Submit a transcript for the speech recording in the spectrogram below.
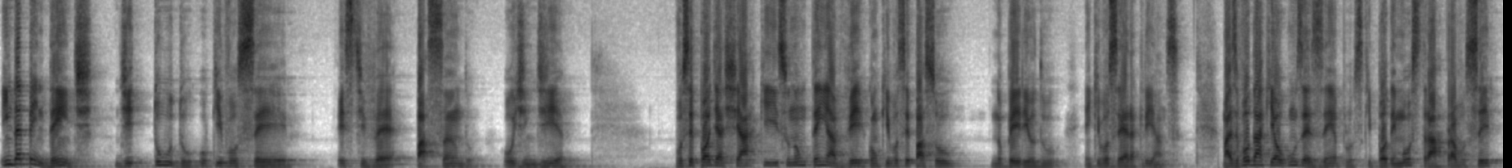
Independente de tudo o que você estiver passando hoje em dia, você pode achar que isso não tem a ver com o que você passou no período em que você era criança. Mas eu vou dar aqui alguns exemplos que podem mostrar para você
